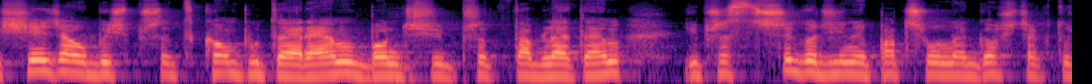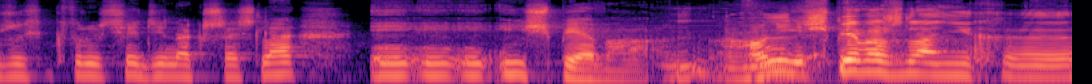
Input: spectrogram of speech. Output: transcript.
siedziałbyś przed komputerem bądź przed tabletem i przez trzy godziny patrzył na gościa, który, który siedzi na krześle i, i, i, śpiewa. A oni, Tak? Śpiewasz dla nich, e,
